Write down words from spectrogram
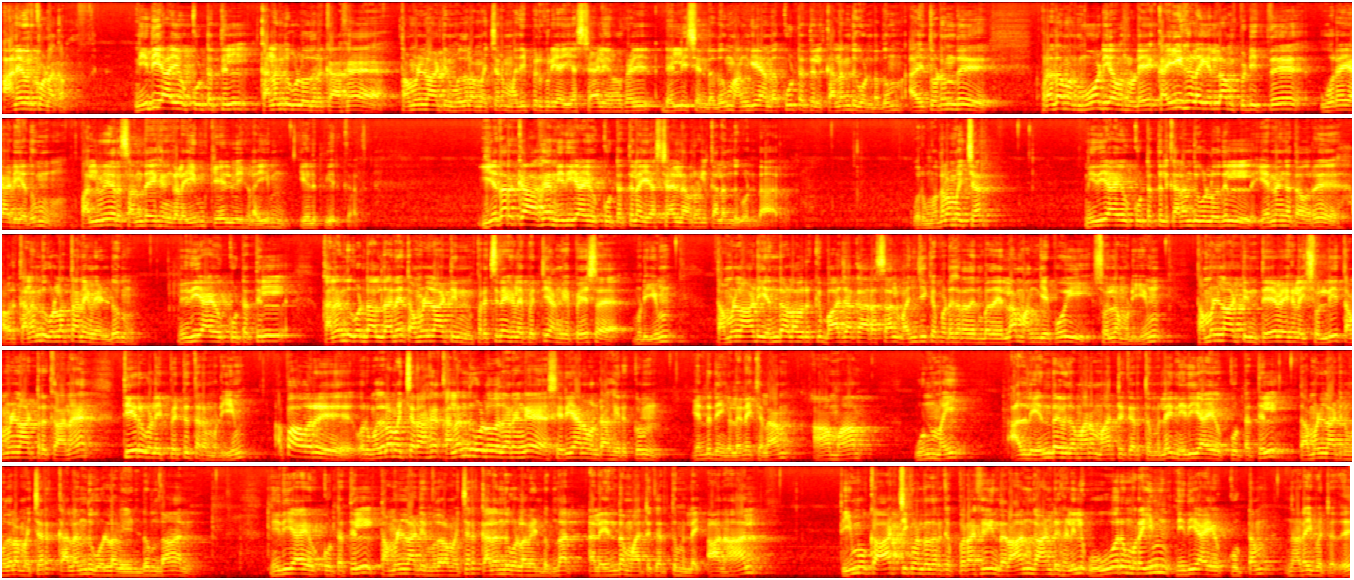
அனைவருக்கும் வணக்கம். நிதி ஆயோக் கூட்டத்தில் கலந்து கொள்வதற்காக தமிழ்நாட்டின் முதலமைச்சர் மதிப்பிற்குரிய எஸ். ஸ்டாலின் அவர்கள் டெல்லி சென்றதும் அங்கே அந்த கூட்டத்தில் கலந்து கொண்டதும் அதைத் தொடர்ந்து பிரதமர் மோடி அவர்களுடைய கைகளை எல்லாம் பிடித்து உரையாடியதும் பல்வேறு சந்தேகங்களையும் கேள்விகளையும் எழுப்பியிருக்கிறது. எதற்காக நிதி ஆயோக் கூட்டத்தில் எஸ். ஸ்டாலின் அவர்கள் கலந்து கொண்டார்? ஒரு முதலமைச்சர் நிதி ஆயோக் கூட்டத்தில் கலந்து கொள்வதில் என்னங்க தவறு? அவர் கலந்து கொள்ளத்தானே வேண்டும்? நிதி ஆயோக் கூட்டத்தில் கலந்து கொண்டால் தானே தமிழ்நாட்டின் பிரச்சனைகளை பற்றி அங்கே பேச முடியும். தமிழ்நாடு எந்த அளவிற்கு பாஜக அரசால் வஞ்சிக்கப்படுகிறது என்பதையெல்லாம் அங்கே போய் சொல்ல முடியும். தமிழ்நாட்டின் தேவைகளை சொல்லி தமிழ்நாட்டிற்கான தீர்வுகளை பெற்றுத்தர முடியும். அப்போ அவர் ஒரு முதலமைச்சராக கலந்து கொள்வதானங்க சரியான ஒன்றாக இருக்கும் என்று நீங்கள் நினைக்கலாம். ஆமாம் உண்மை. அதில் எந்த விதமான மாற்று கருத்தும் இல்லை. நிதி ஆயோக் கூட்டத்தில் தமிழ்நாட்டின் முதலமைச்சர் கலந்து கொள்ள வேண்டும் தான். நிதி ஆயோக் கூட்டத்தில் தமிழ்நாட்டின் முதலமைச்சர் கலந்து கொள்ள வேண்டும் தான் அதில் எந்த மாற்று கருத்தும் இல்லை. ஆனால் திமுக ஆட்சிக்கு வந்ததற்கு பிறகு இந்த நான்கு ஆண்டுகளில் ஒவ்வொரு முறையும் நிதி ஆயோக் கூட்டம் நடைபெற்றது.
